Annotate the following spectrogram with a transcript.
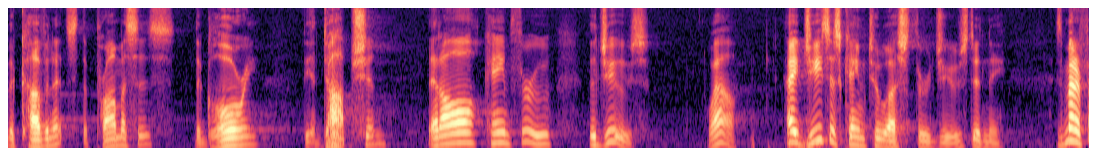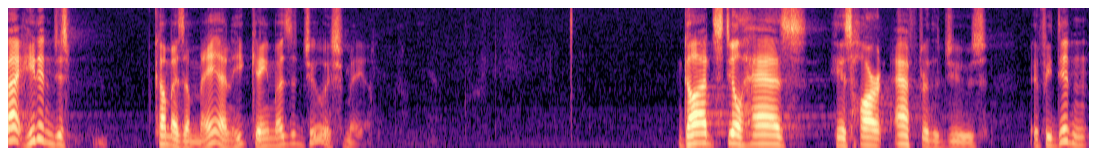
The covenants, the promises, the glory, the adoption, that all came through the Jews. Wow. Hey, Jesus came to us through Jews, didn't he? As a matter of fact, he didn't just come as a man, he came as a Jewish man. God still has his heart after the Jews. If he didn't,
